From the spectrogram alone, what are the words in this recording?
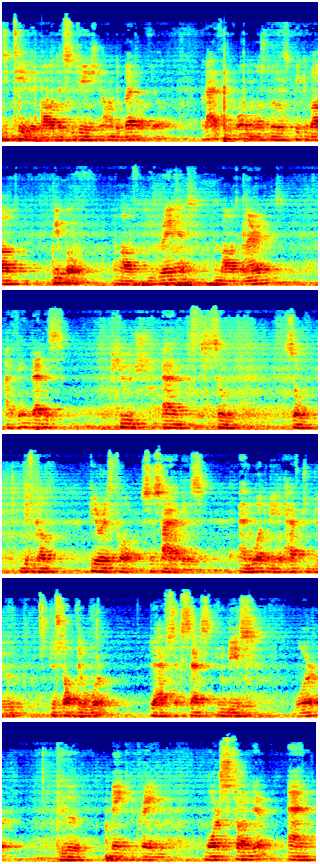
detail about the situation on the battlefield. But I think almost we'll speak about people, about Ukrainians, about Americans. I think that is huge and so so difficult period for societies and what we have to do to stop the war, to have success in this war, to make Ukraine more stronger and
